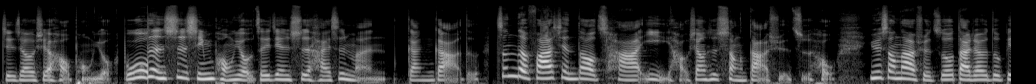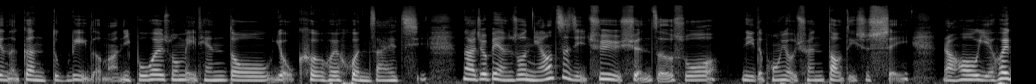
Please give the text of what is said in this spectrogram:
结交一些好朋友。不过认识新朋友这件事还是蛮尴尬的。真的发现到差异，好像是上大学之后，因为上大学之后大家都变得更独立了嘛，你不会说每天都有课会混在一起，那就变成说你要自己去选择说。你的朋友圈到底是谁？然后也会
